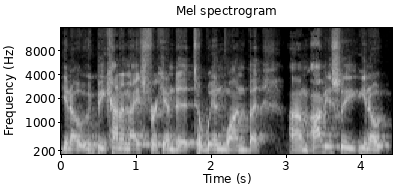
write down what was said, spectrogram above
You know, it would be kind of nice for him to to win one, but um, obviously, you know,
